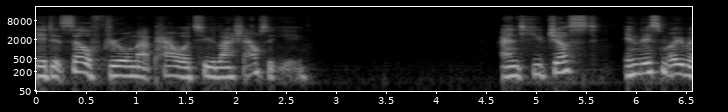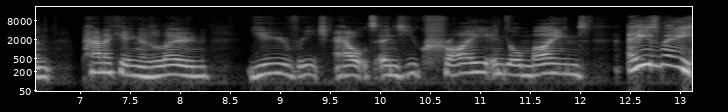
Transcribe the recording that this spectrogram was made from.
it itself drew on that power to lash out at you. And you just, in this moment, panicking and alone, you reach out and you cry in your mind, Aid me!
